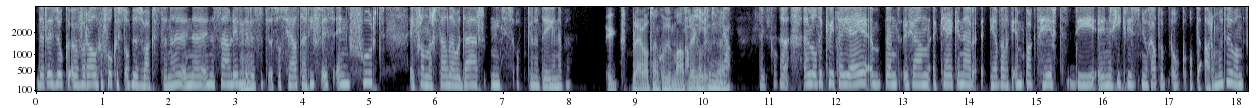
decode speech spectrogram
Er is ook vooral gefocust op de zwaksten hè. In, de, in de samenleving. Mm -hmm. Er is het sociaal tarief is ingevoerd. Ik veronderstel dat we daar niets op kunnen tegen hebben. Ik blijf wel een goede maatregel vinden. Ja. En Lotte, ik weet dat jij eh, bent gaan kijken naar ja, welke impact heeft die energiecrisis nu gehad op, ook op de armoede. Want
